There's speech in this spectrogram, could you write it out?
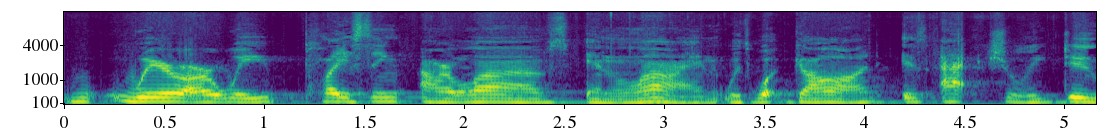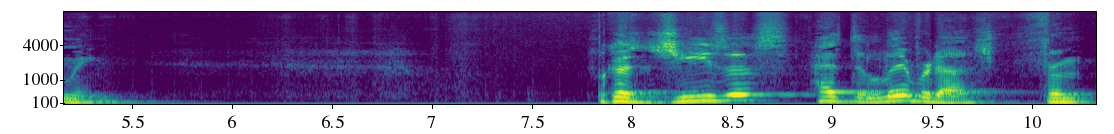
Where are we placing our lives in line with what God is actually doing? Because Jesus has delivered us from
